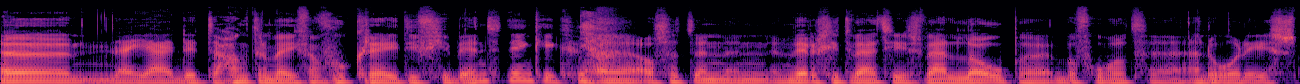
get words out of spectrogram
Eh, nou ja, dit hangt er een beetje van hoe creatief je bent, denk ik. Eh, als het een, een werksituatie is waar lopen bijvoorbeeld eh, aan de orde is.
